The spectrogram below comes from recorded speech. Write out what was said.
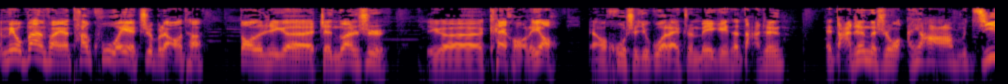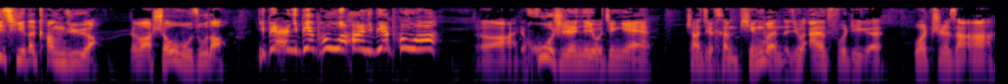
没有办法呀，他哭我也治不了他。到了这个诊断室，这个开好了药，然后护士就过来准备给他打针。哎，打针的时候，哎呀，极其的抗拒啊，是吧？手舞足蹈，你别，你别碰我，你别碰我，啊！这护士人家有经验，上去很平稳的就安抚这个我侄子啊，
